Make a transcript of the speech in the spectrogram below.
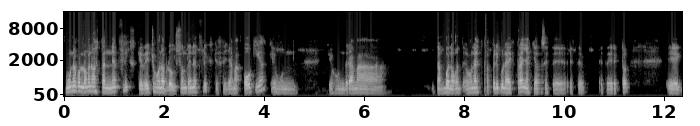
una por lo menos está en Netflix, que de hecho es una producción de Netflix que se llama Okia, que es un, que es un drama tan bueno, una de estas películas extrañas que hace este, este, este director, eh,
